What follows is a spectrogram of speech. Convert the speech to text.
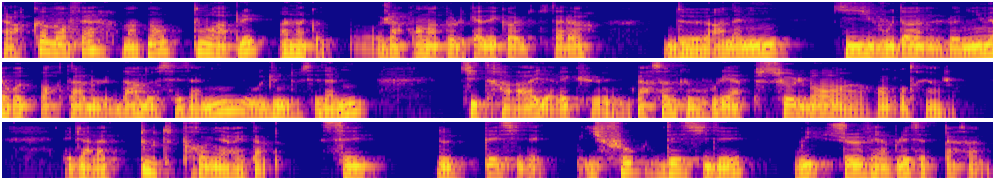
Alors comment faire maintenant pour appeler un inconnu? Je vais reprendre un peu le cas d'école de tout à l'heure de un ami qui vous donne le numéro de portable d'un de ses amis ou d'une de ses amies qui travaille avec une personne que vous voulez absolument euh, rencontrer un jour. Eh bien la toute première étape, c'est de décider. Il faut décider, oui, je vais appeler cette personne.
